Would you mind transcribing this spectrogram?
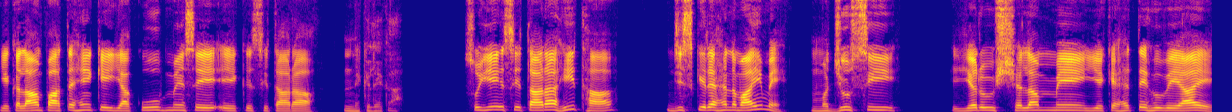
یہ کلام پاتے ہیں کہ یعقوب میں سے ایک ستارہ نکلے گا۔ سو یہ ستارہ ہی تھا جس کی رہنمائی میں مجوسی یروشلم میں یہ کہتے ہوئے آئے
